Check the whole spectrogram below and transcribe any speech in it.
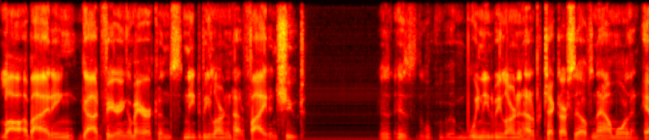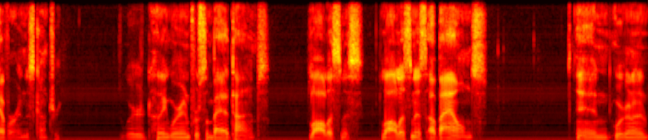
law abiding, God fearing Americans, need to be learning how to fight and shoot. Is, is we need to be learning how to protect ourselves now more than ever in this country. We're I think we're in for some bad times. Lawlessness, lawlessness abounds, and we're gonna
